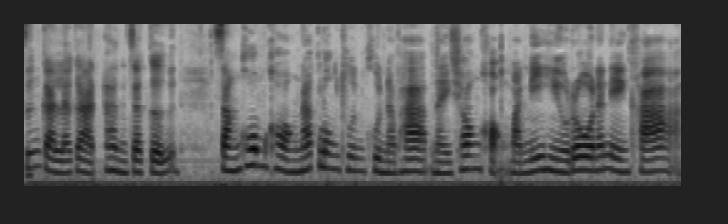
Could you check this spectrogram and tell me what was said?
ซึ่งกันและกันอันจะเกิด สังคมของนักลงทุนคุณภาพในช่องของ Money Hero นั่นเองค่ะ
